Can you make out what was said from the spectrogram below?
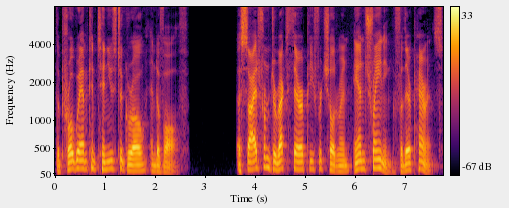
the program continues to grow and evolve. Aside from direct therapy for children and training for their parents,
